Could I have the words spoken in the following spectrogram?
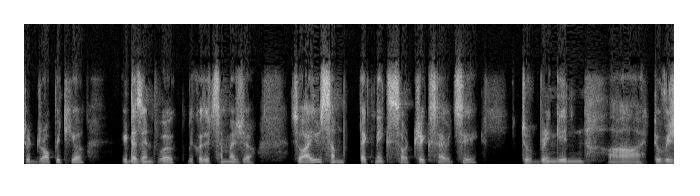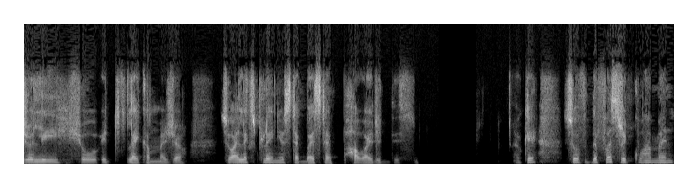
to drop it here, it doesn't work because it's a measure. So I use some techniques or tricks, I would say, to bring in, uh, to visually show it like a measure. So I'll explain you step by step how I did this. Okay, so the first requirement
